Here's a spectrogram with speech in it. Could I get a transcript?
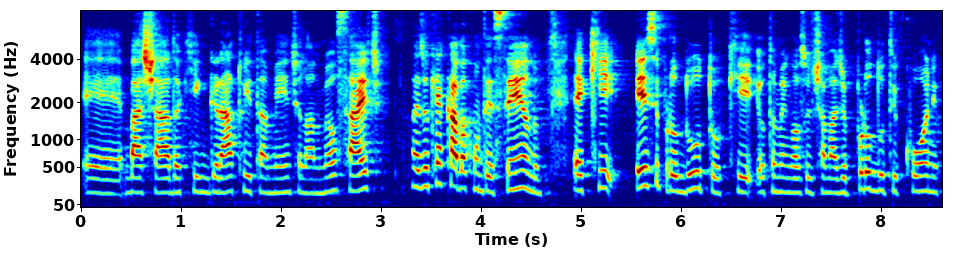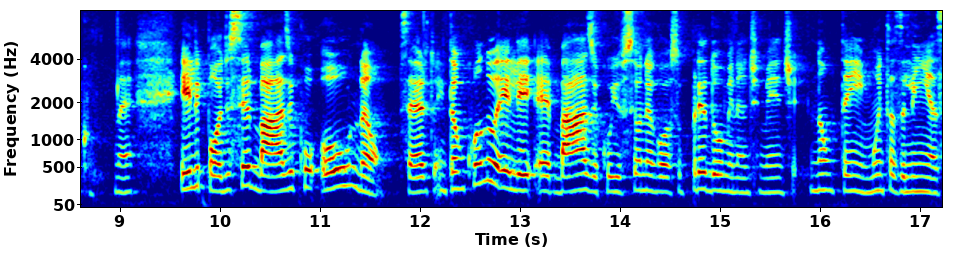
é, baixado aqui gratuitamente lá no meu site. Mas o que acaba acontecendo é que esse produto, que eu também gosto de chamar de produto icônico, né, ele pode ser básico ou não, certo? Então, quando ele é básico e o seu negócio predominantemente não tem muitas linhas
